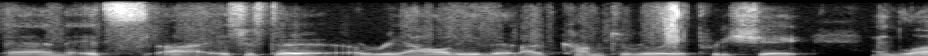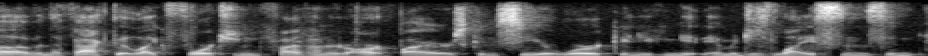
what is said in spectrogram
and it's uh, it's just a, a reality that I've come to really appreciate and love and the fact that like fortune 500 art buyers can see your work and you can get images licensed and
